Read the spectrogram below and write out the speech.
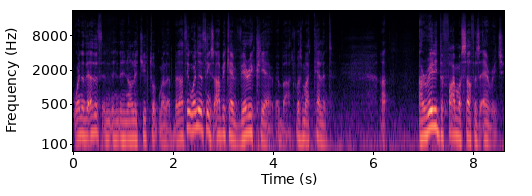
one of the other, th- and then I'll let you talk, my love, but I think one of the things I became very clear about was my talent. I, I really define myself as average.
